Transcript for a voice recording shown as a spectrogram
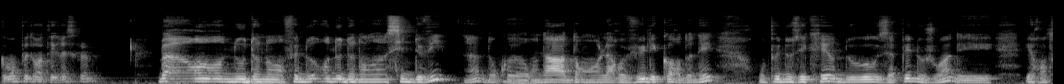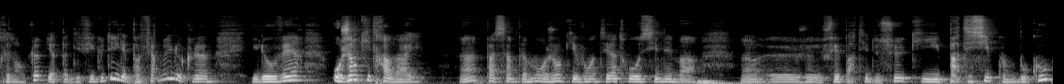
comment peut-on intégrer ce club? Ben, en nous donnant, en, fait, en nous donnant un signe de vie. Hein, donc, euh, on a dans la revue les coordonnées. On peut nous écrire, nous appeler, nous joindre et rentrer dans le club. Il n'y a pas de difficulté. Il n'est pas fermé le club. Il est ouvert aux gens qui travaillent. Hein, pas simplement aux gens qui vont au théâtre ou au cinéma. Hein, euh, je fais partie de ceux qui participent, comme beaucoup,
